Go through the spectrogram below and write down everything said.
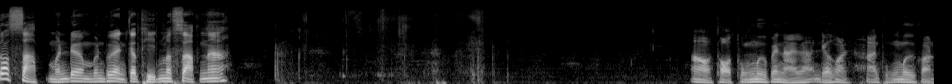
ก็สับเหมือนเดิมเพื่อนๆกระถินมาสับนะ อ้าวถอดถุงมือไปไหนแล้ว เดี๋ยวก่อน หาถุงมือก่อน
